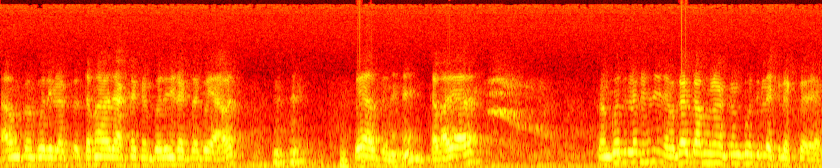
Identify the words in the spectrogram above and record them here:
આ હું કંકોત્રી લખતો તમારે રાખતા કંકોત્રી લખતા કોઈ આવે કોઈ આવતું નહીં હે? તમારે આવે કંકોત્રી લખે ને? વગર કામ કંકોત્રી લખ લખ કર્યા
